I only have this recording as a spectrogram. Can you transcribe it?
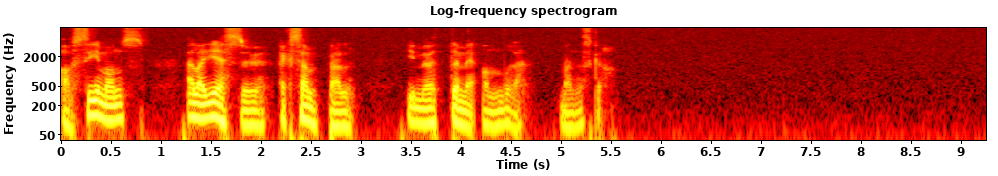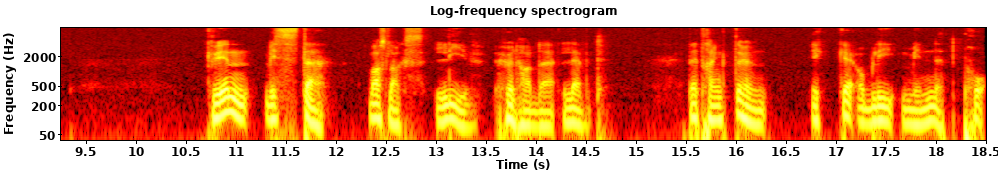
av Simons eller Jesu eksempel i møte med andre mennesker. Kvinnen visste hva slags liv hun hadde levd. Det trengte hun ikke å bli minnet på.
